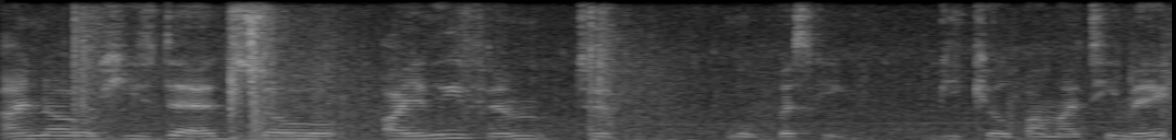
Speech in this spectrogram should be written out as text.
I know he's dead, so I leave him to, well, basically be killed by my teammate.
